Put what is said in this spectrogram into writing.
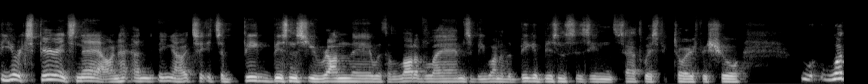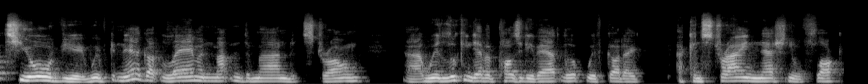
your experience now? And, and you know, it's a, it's a big business you run there with a lot of lambs. It'd be one of the bigger businesses in Southwest Victoria for sure. What's your view? We've now got lamb and mutton demand strong. Uh, we're looking to have a positive outlook. We've got a, a constrained national flock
